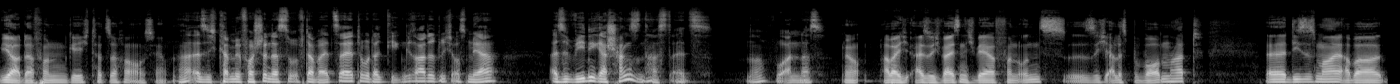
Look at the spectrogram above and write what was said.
Ja, davon gehe ich Tatsache aus, ja. Also ich kann mir vorstellen, dass du auf der Waldseite oder gegen gerade durchaus mehr, also weniger Chancen hast als ne, woanders. Ja, aber ich, also ich weiß nicht, wer von uns äh, sich alles beworben hat äh, dieses Mal, aber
